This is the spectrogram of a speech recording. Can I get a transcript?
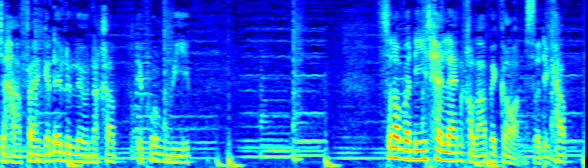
จะหาแฟนกันได้เร็วๆนะครับไอพวกวีฟสำหรับวันนี้ไทยแลนด์ขอลาไปก่อน สวัสดีครับ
